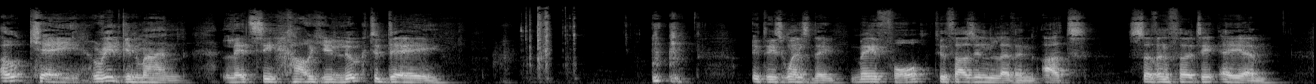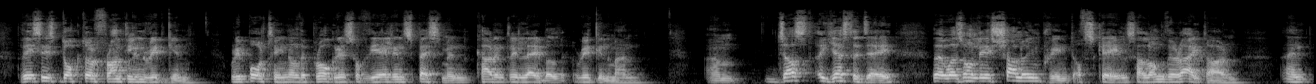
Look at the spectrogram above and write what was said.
Okay, Ridgen man, let's see how you look today. it is Wednesday, May 4, 2011 at 7:30 a.m. This is Dr. Franklin Ridgen reporting on the progress of the alien specimen currently labeled Ridgenman. Um, just yesterday, there was only a shallow imprint of scales along the right arm, and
